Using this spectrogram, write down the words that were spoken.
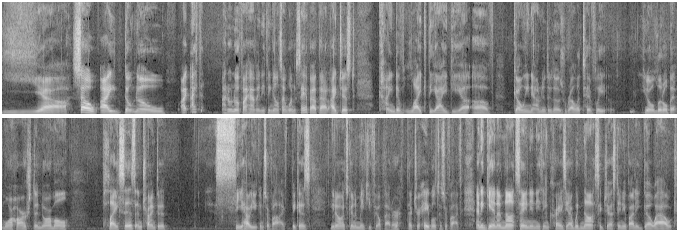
yeah. So I don't know. I I, th- I don't know if I have anything else I want to say about that. I just kind of like the idea of going out into those relatively, you know, a little bit more harsh than normal places and trying to see how you can survive because you know, it's going to make you feel better that you're able to survive. And again, I'm not saying anything crazy. I would not suggest anybody go out,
